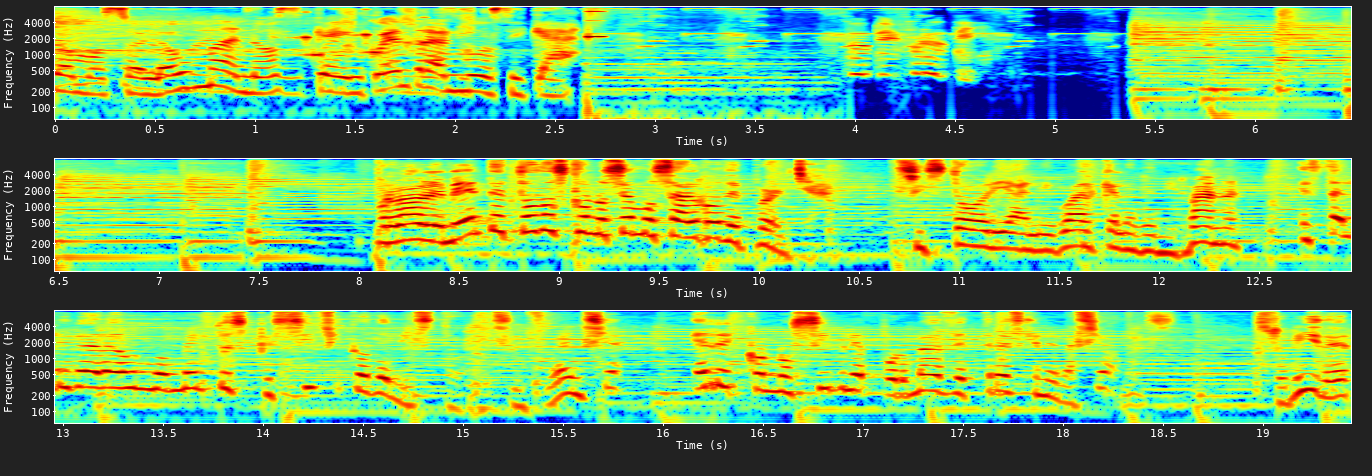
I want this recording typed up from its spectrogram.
Somos solo humanos que encuentran música. Tutti Frutti. Probablemente todos conocemos algo de Pearl Jam. Su historia, al igual que la de Nirvana, está ligada a un momento específico de la historia y su influencia es reconocible por más de tres generaciones. Su líder,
